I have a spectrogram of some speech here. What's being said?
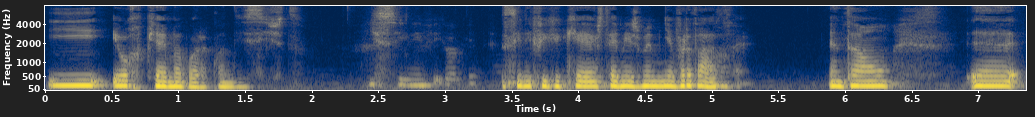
E eu arrepiei-me agora quando disse isto. Isso significa o quê? Significa que esta é mesmo a minha verdade. Okay. Então, uh,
